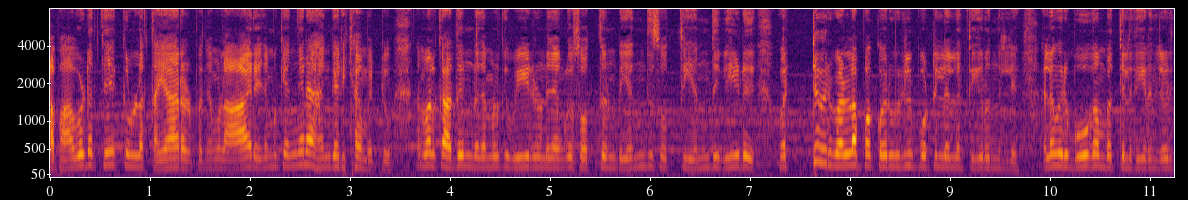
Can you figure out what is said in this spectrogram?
അപ്പോൾ അവിടത്തേക്കുള്ള തയ്യാറെടുപ്പ് നമ്മൾ ആരെ? നമുക്ക് എങ്ങനെ അഹങ്കരിക്കാൻ പറ്റും? നമ്മൾക്ക് അതുണ്ട് നമ്മൾക്ക് വീടുണ്ട് ഞങ്ങൾക്ക് സ്വത്തുണ്ട്. എന്ത് സ്വത്ത് എന്ത് വീട്? ഒറ്റ ഒരു വെള്ളപ്പൊക്കം ഒരു ഉരുൾപൊട്ടിലെല്ലാം തീർന്നില്ലേ? അല്ലെങ്കിൽ ഒരു ഭൂകമ്പത്തിൽ തീർന്നില്ലേ? ഒരു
